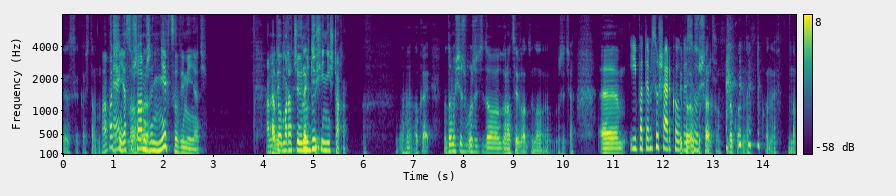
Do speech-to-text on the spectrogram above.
Jest jakaś tam... A właśnie, tak? ja słyszałem, że nie chcą wymieniać. Ale A to widzisz, raczej ludusi niż czacha. Okej. Okay. No to musisz włożyć do gorącej wody, no, życia. I potem suszarką I wysuszyć. potem suszarką, dokładnie. dokładnie. No.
